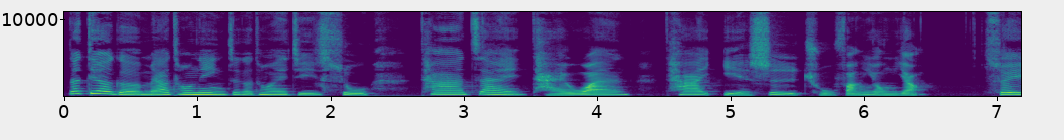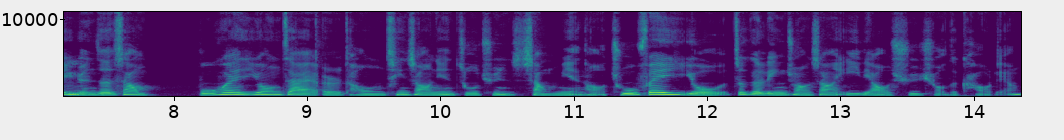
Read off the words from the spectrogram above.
那第二个，melatonin 这个褪黑激素，它在台湾它也是处方用药，所以原则上、不会用在儿童青少年族群上面哈，除非有这个临床上医疗需求的考量。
